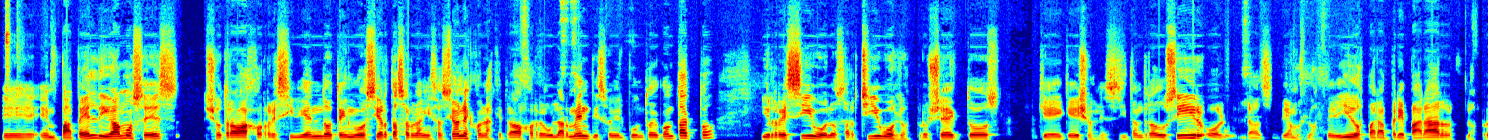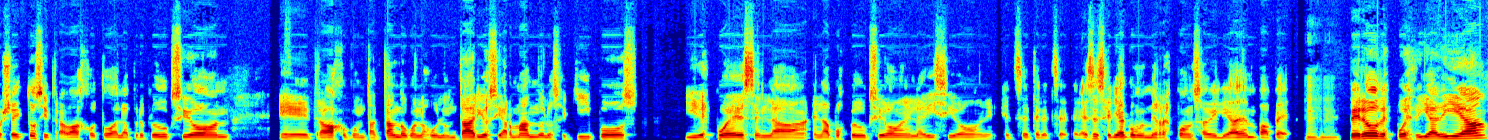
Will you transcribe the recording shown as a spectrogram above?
eh, en papel, digamos, es yo trabajo recibiendo, tengo ciertas organizaciones con las que trabajo regularmente y soy el punto de contacto, y recibo los archivos, los proyectos, que, ellos necesitan traducir o las, digamos, los pedidos para preparar los proyectos y trabajo toda la preproducción, eh, trabajo contactando con los voluntarios y armando los equipos y después en la, en la postproducción, en la edición, etcétera, etcétera. Esa sería como mi responsabilidad en papel. Pero después día a día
